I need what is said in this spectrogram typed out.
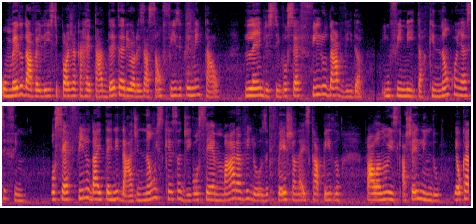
O medo da velhice pode acarretar deteriorização física e mental. Lembre-se, você é filho da vida infinita que não conhece fim. Você é filho da eternidade, não esqueça disso. Você é maravilhoso. Fecha né, esse capítulo falando isso. Achei lindo. Eu quero...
